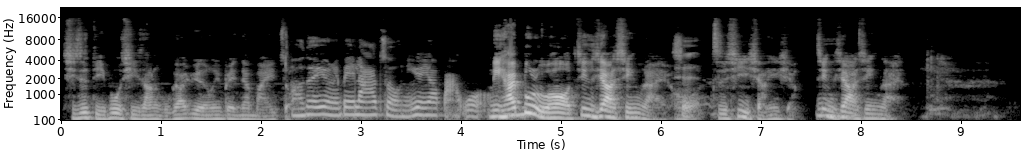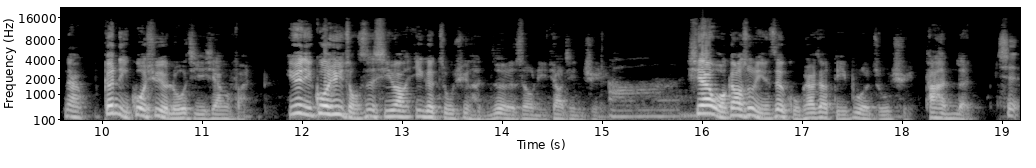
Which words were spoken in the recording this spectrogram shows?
其实底部起涨的股票越容易被人家买走。哦，对，越容易被拉走，你越要把握。你还不如哦，静下心来，哦，是仔细想一想，静下心来。嗯、那跟你过去的逻辑相反。因为你过去总是希望一个族群很热的时候你跳进去啊，现在我告诉你，这个股票叫底部的族群，它很冷，是。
